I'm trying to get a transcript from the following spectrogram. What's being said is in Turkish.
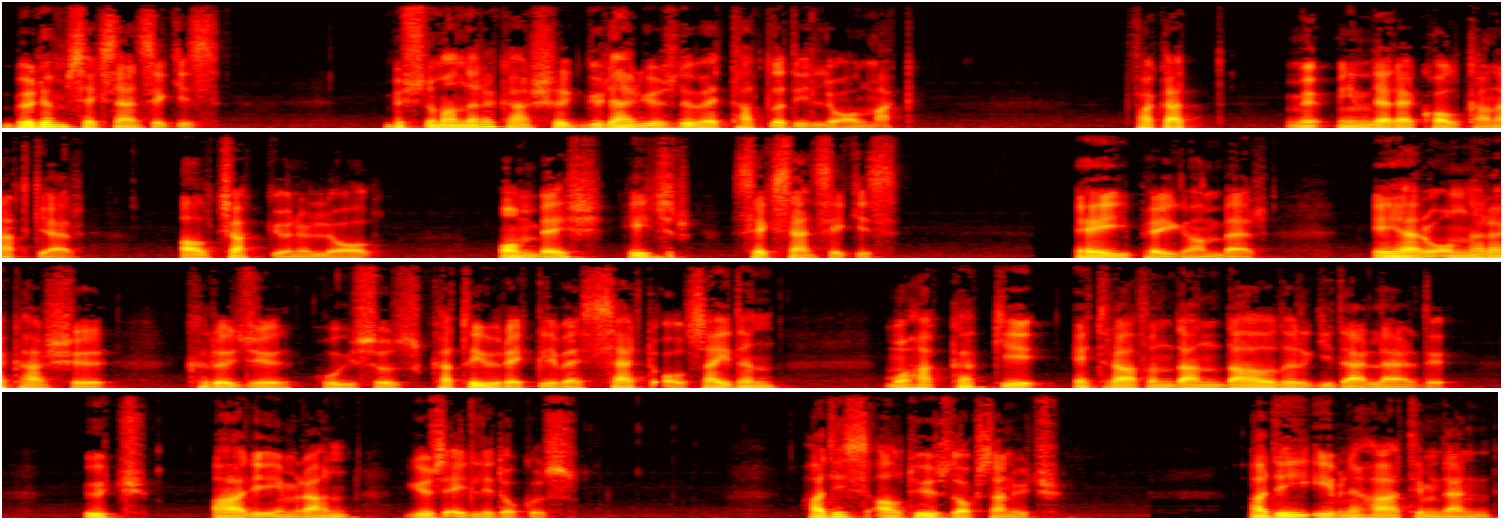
Bölüm 88 Müslümanlara karşı güler yüzlü ve tatlı dilli olmak. Fakat müminlere kol kanat ger. Alçak gönüllü ol. 15 Hicr 88 Ey peygamber! Eğer onlara karşı kırıcı, huysuz, katı yürekli ve sert olsaydın, muhakkak ki etrafından dağılır giderlerdi. 3 Ali İmran 159 Hadis 693 Adi İbni Hatim'den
